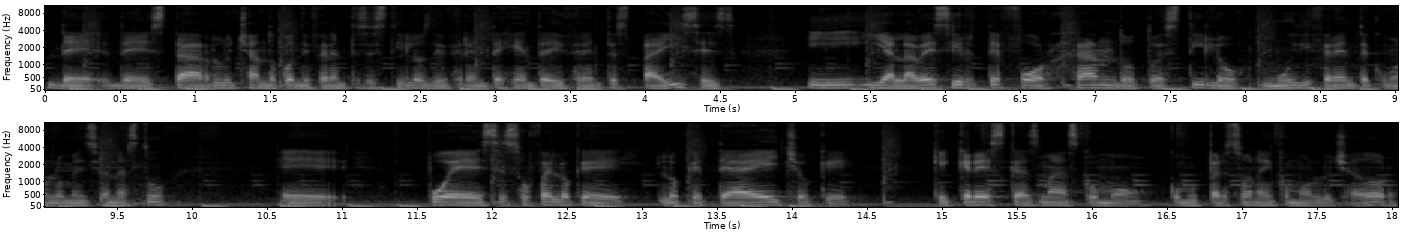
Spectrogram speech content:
de, estar luchando con diferentes estilos, diferente gente, diferentes países y, a la vez irte forjando tu estilo muy diferente como lo mencionas tú, eh, pues eso fue lo que, lo que te ha hecho que que crezcas más como, como persona y como luchador.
